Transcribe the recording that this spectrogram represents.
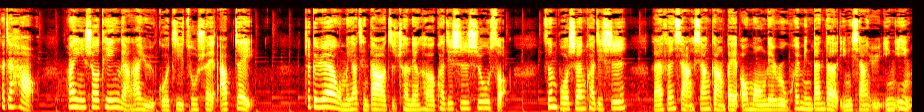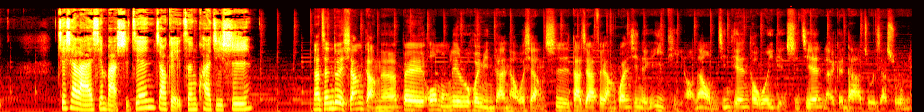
大家好，欢迎收听两岸与国际租税 Update。这个月我们邀请到资诚联合会计师事务所曾博生会计师来分享香港被欧盟列入灰名单的影响与因应。接下来先把时间交给曾会计师。那针对香港呢，被欧盟列入灰名单呢，我想是大家非常关心的一个议题哈。那我们今天透过一点时间来跟大家做一下说明。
